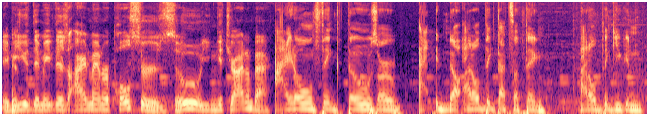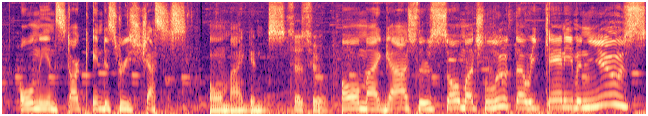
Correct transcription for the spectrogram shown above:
Maybe you. Maybe there's Iron Man repulsors. Ooh, you can get your item back. I don't think those are. I, no, I don't think that's a thing. I don't think you can only in Stark Industries chests. Oh my goodness. Says who? Oh my gosh, there's so much loot that we can't even use.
